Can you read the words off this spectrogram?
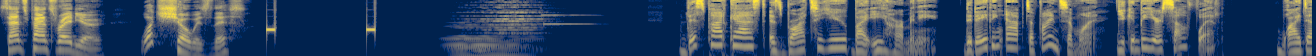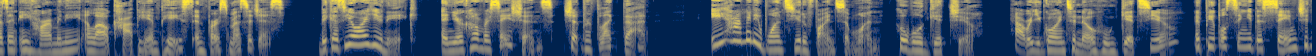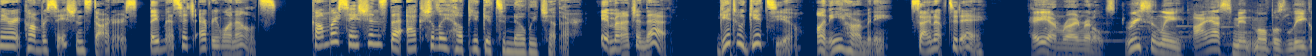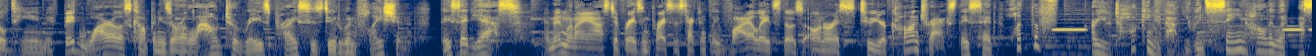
Sans Pants Radio. What show is this? This podcast is brought to you by eHarmony, the dating app to find someone you can be yourself with. Why doesn't eHarmony allow copy and paste in first messages? Because you are unique, and your conversations should reflect that. eHarmony wants you to find someone who will get you. How are you going to know who gets you? If people send you the same generic conversation starters they message everyone else. Conversations that actually help you get to know each other. Imagine that. Get who gets you on eHarmony. Sign up today. Hey, I'm Ryan Reynolds. Recently, I asked Mint Mobile's legal team if big wireless companies are allowed to raise prices due to inflation. They said yes. And then when I asked if raising prices technically violates those onerous two year contracts, they said, What the f are you talking about, you insane Hollywood ass?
